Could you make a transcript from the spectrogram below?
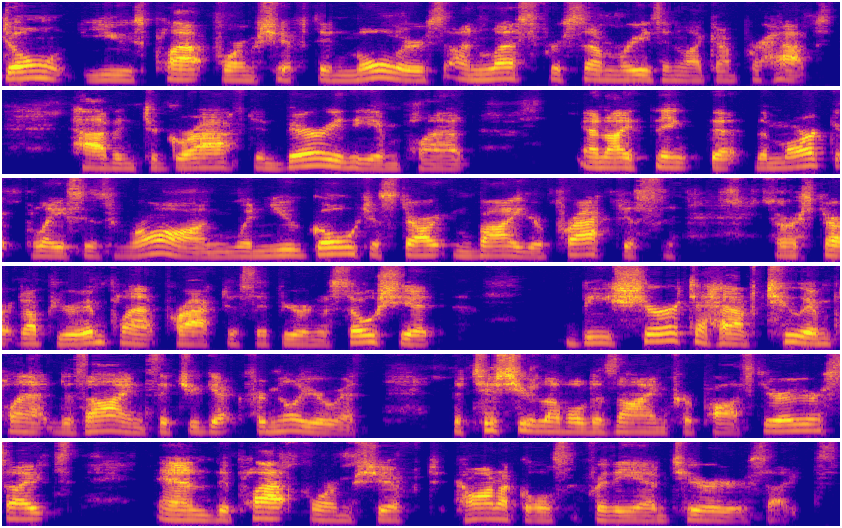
don't use platform shift in molars unless for some reason, like I'm perhaps having to graft and bury the implant and I think that the marketplace is wrong when you go to start and buy your practice or start up your implant practice. If you're an associate, be sure to have two implant designs that you get familiar with the tissue level design for posterior sites and the platform shift conicals for the anterior sites.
